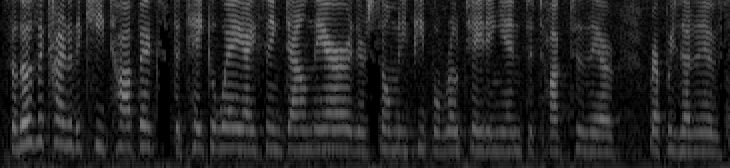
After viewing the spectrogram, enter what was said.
So those are kind of the key topics. The takeaway, I think, down there, there's so many people rotating in to talk to their representatives,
